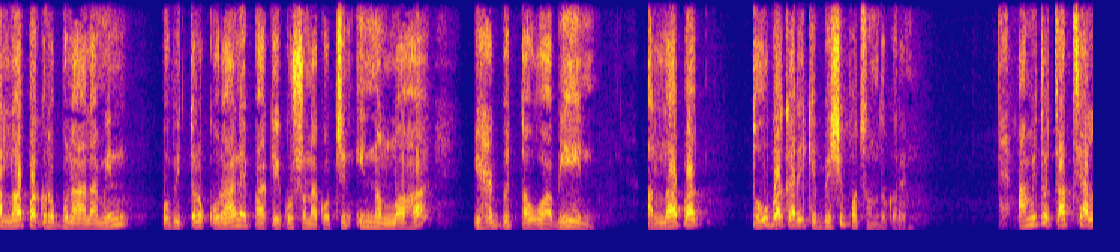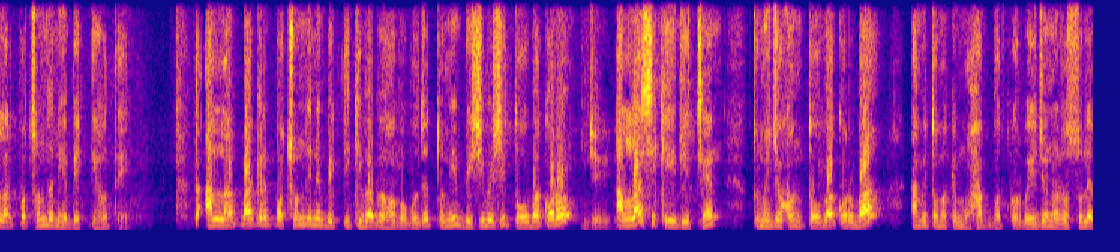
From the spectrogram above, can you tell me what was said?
আল্লাহ পাক রব্বুল আলামিন পবিত্র কোরআনে পাকে ঘোষণা করছেন ইন্নাল্লাহ ইহিব্বুত তাওয়াবিন। আল্লাহ পাক তৌবাকারীকে বেশি পছন্দ করেন। আমি তো চাচ্ছি আল্লাহর পছন্দনীয় ব্যক্তি হতে। তো আল্লাহর পাকের পছন্দনীয় ব্যক্তি কীভাবে হব? বলছে তুমি বেশি বেশি তৌবা করো। আল্লাহ শিখিয়ে দিচ্ছেন তুমি যখন তৌবা করবা আমি তোমাকে মোহাব্বত করব। এই জন্য রসুলে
